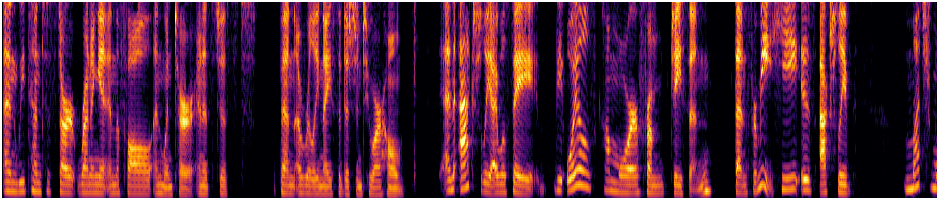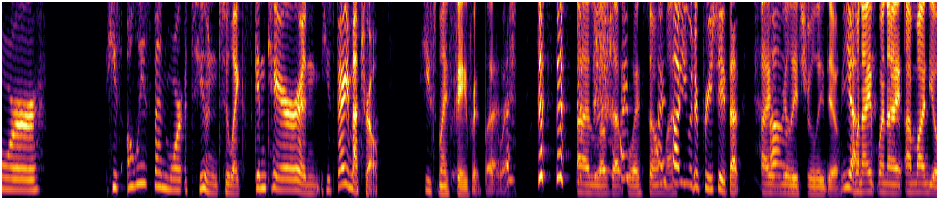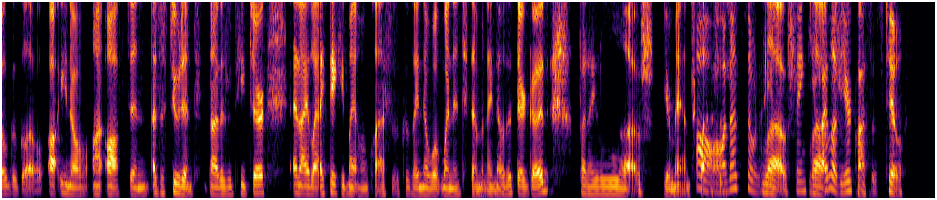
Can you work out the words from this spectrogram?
and we tend to start running it in the fall and winter, and it's just been a really nice addition to our home. And actually, I will say the oils come more from Jason than for me. He is actually much more he's always been more attuned to like skincare and he's very metro. He's my favorite, by the way. I love that boy so I, much. I thought you would appreciate that. I um, really truly do. Yeah. When I when I I'm on YogaGlo, uh, you know, uh, often as a student, not as a teacher, and I like taking my own classes because I know what went into them and I know that they're good. But I love your man's classes. Oh, that's so nice. Love. Thank you. Love. I love your classes too.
